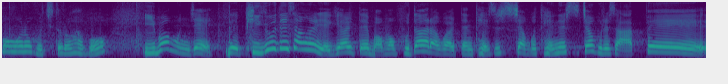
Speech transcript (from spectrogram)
뽕으로 고치도록 하고 2번 문제 네, 비교 대상을 얘기할 때 뭐뭐 보다라고 할 땐 대를 쓰지 않고 댄을 쓰죠. 그래서 앞에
